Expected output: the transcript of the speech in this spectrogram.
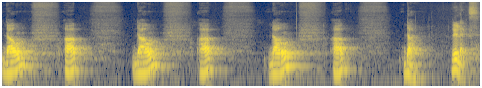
down up down up down up down relax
